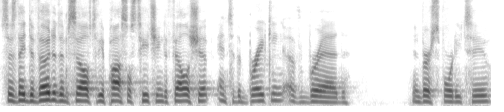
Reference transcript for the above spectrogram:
says they devoted themselves to the apostles' teaching, to fellowship, and to the breaking of bread in verse 42.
